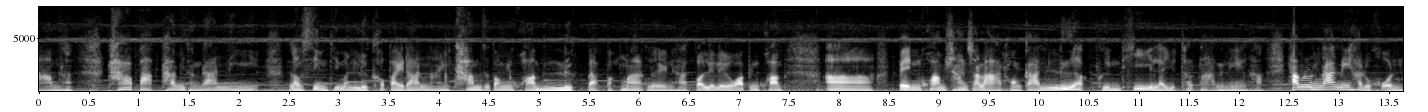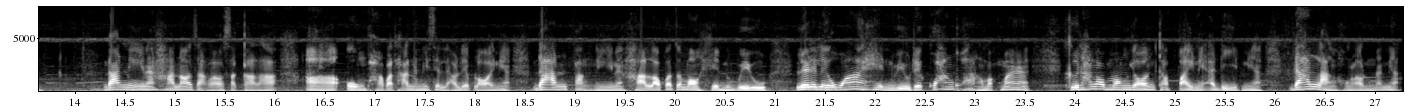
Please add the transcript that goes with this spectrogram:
ตามนะถ้าปากถ้ำอยู่ทางด้านนี้แล้วสิ่งที่มันลึกเข้าไปด้านในถ้ำจะต้องมีความลึกแบบมากๆเลยนะคะก็เรียกได้ว่าเป็นความอ่าเป็นความความชาญฉลาดของการเลือกพื้นที่และยุทธศาสตร์นั่นเองค่ะถ้ำดูทางด้านนี้ค่ะทุกคนด้านนี้นะคะ นอกจากเราสักการะอองค์พระประธานตรงนี้เสร็จแล้วเรียบร้อยเนี่ยด้านฝั่งนี้นะคะ เราก็จะมองเห็นวิวเรียกได้เลยว่าเห็นวิวได้กว้างขวางมากๆ คือถ้าเรามองย้อนกลับไปในอดีตเนี่ยด้านหลังของเรานั้นเนี่ย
